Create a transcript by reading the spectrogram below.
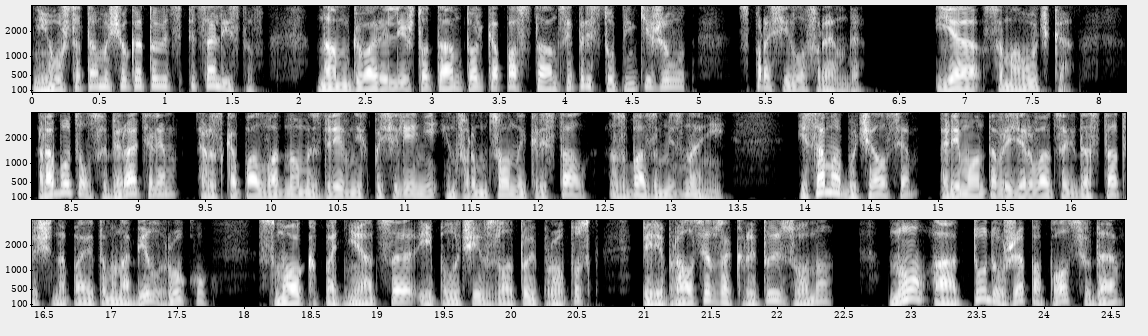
Неужто там еще готовят специалистов? Нам говорили, что там только повстанцы и преступники живут», — спросила Френда. «Я самоучка. Работал собирателем, раскопал в одном из древних поселений информационный кристалл с базами знаний. И сам обучался. Ремонта в резервациях достаточно, поэтому набил руку, смог подняться и, получив золотой пропуск, перебрался в закрытую зону. Ну, а оттуда уже попал сюда.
